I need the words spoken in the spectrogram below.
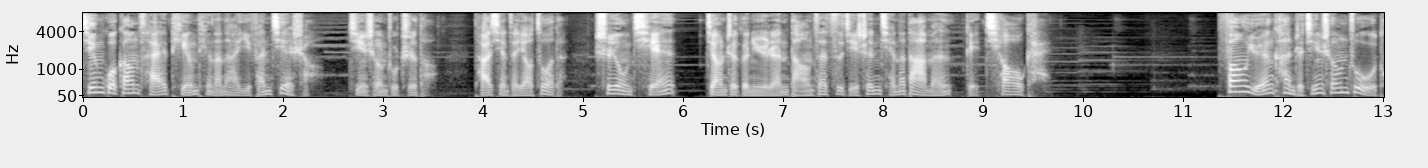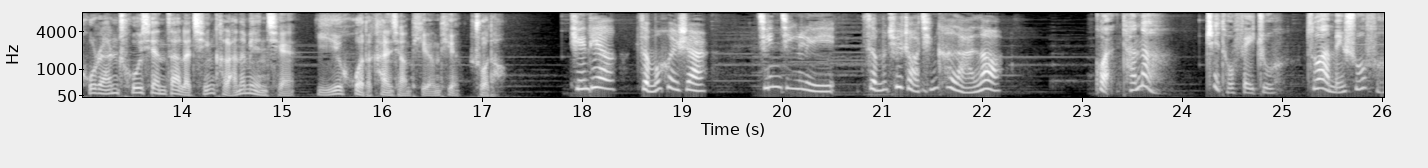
经过刚才婷婷的那一番介绍，金生柱知道，他现在要做的是用钱将这个女人挡在自己身前的大门给敲开。方圆看着金生柱突然出现在了秦可兰的面前，疑惑的看向婷婷，说道：“婷婷，怎么回事？金经理怎么去找秦可兰了？管他呢，这头肥猪昨晚没舒服，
